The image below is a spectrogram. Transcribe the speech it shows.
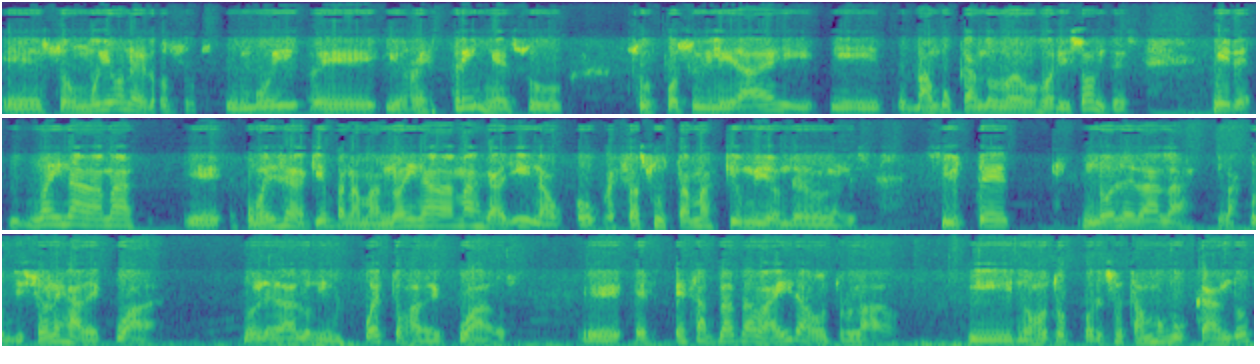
eh, son muy onerosos y muy eh, y restringen su, sus posibilidades y, van buscando nuevos horizontes. Mire, no hay nada más, eh, como dicen aquí en Panamá, no hay nada más gallina o, que se asusta más que un millón de dólares. Si usted no le da las, condiciones adecuadas, no le da los impuestos adecuados, eh, esa plata va a ir a otro lado. Y nosotros por eso estamos buscando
